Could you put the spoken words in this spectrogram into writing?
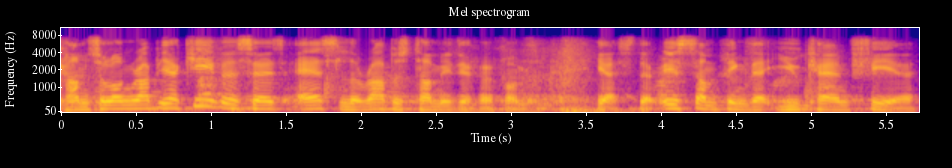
Comes along Rabbi Akiva says, Es l'rabas tamidei Yes, there is something that you can fear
